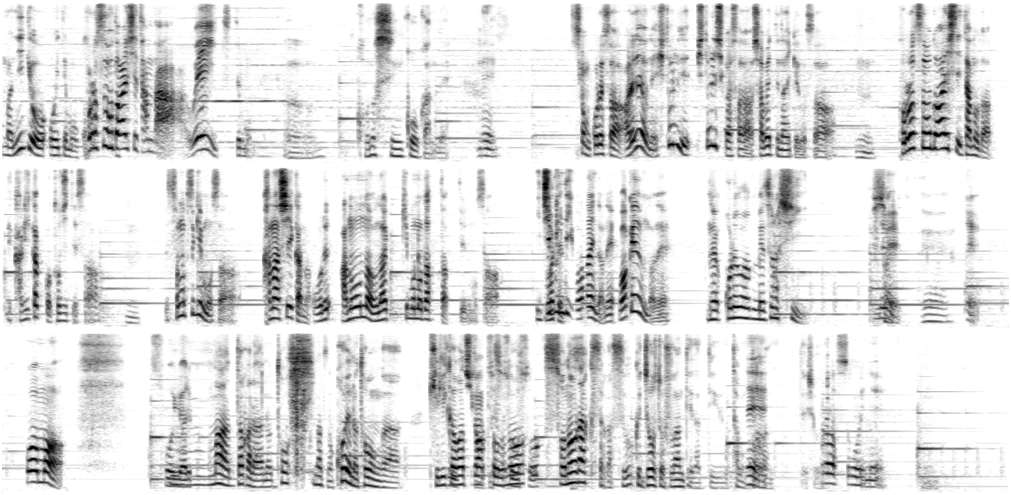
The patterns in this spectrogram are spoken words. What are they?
まあ2行置いても、殺すほど愛してたんだウェイっつってるもんね。うん、この進行感ね。ねしかもこれさ、あれだよね、一人で、一人しかさ、喋ってないけどさ、うん。殺すほど愛していたのだって鍵括弧閉じてさ、うん。でその次もさ、悲しいかな、俺、あの女はうなき者だったっていうのもさ、一文で言わないんだね。分けるんだね。ね、これは珍しい。スタイルね。ね。これはまあ、そういうやり方。うんまあだからあのとなんつうの声のトーンが切り替わっていてうそうそうそう。その落差がすごく情緒不安定だっていう多分ことなんでしょうこれはすごいね。うん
